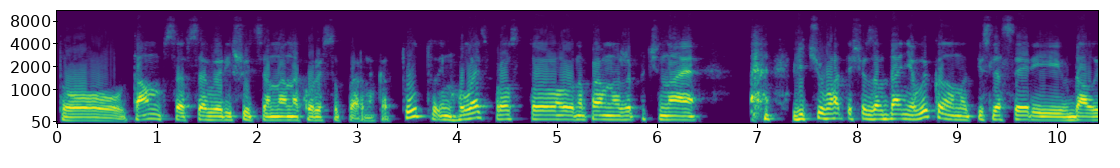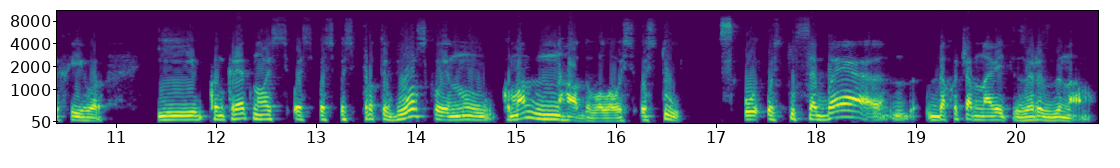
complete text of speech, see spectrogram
то там все все вирішується на на користь суперника. Тут інгулець просто, напевно, вже починає відчувати, що завдання виконано після серії вдалих ігор. І конкретно ось ось ось ось проти Ворскли ну команда не нагадувала ось ось ту ось ту себе, да хоча б навіть з Динамо.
